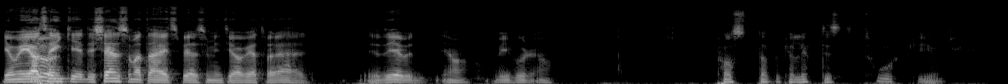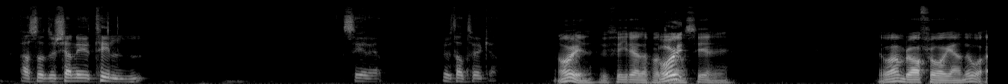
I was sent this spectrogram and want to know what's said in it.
ja men jag Vadå? tänker, det känns som att det här är ett spel som inte jag vet vad det är. Det är, ja, vi borde, ja. Postapokalyptiskt Tokyo. Alltså du känner ju till serien. Utan tvekan. Oj, vi fick reda på att det Oj. var en serie. Det var en bra fråga ändå.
